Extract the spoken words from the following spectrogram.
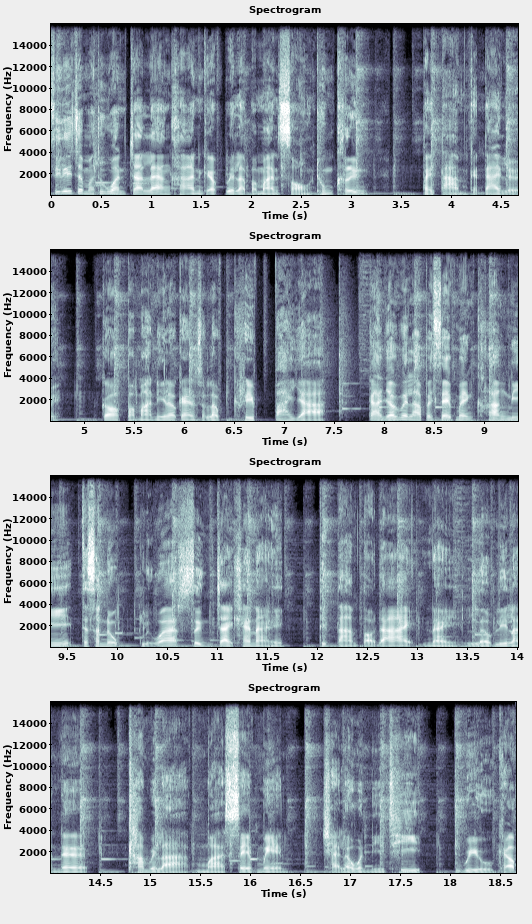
ซีรีส์จะมาทุกวันจันทร์และอังคารครับ เวลาประมาณ2ทุ่มครึ่ง ไปตามกันได้เลย ก็ประมาณนี้แล้วกันสำหรับคลิปป้ายยา การย้อนเวลาไปเซฟเมนครั้งนี้จะสนุกหรือว่าซึ้งใจแค่ไหน ติดตามต่อได้ใน Lovely Runner ข้ามเวลามาเซฟเมนฉายแล้ววันนี้ที่วิวครับ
